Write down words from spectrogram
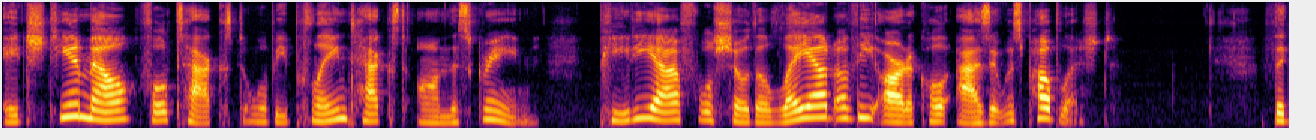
HTML full text will be plain text on the screen. PDF will show the layout of the article as it was published. The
